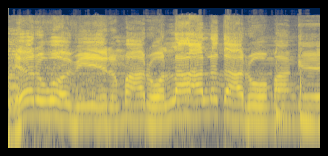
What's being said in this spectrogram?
ભેરવો વીર મારો લાલ દારૂ માંગે.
